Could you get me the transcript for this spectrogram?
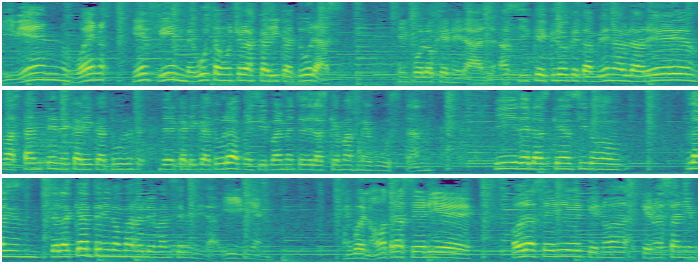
Y bien, bueno, y en fin, me gustan mucho las caricaturas, en por lo general. Así que creo que también hablaré bastante de caricatura, de caricatura, principalmente de las que más me gustan y de las que han sido de las que han tenido más relevancia en mi vida. Y bien. Bueno, otra serie, otra serie que no, que no es anim,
